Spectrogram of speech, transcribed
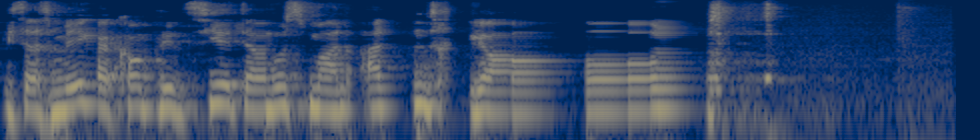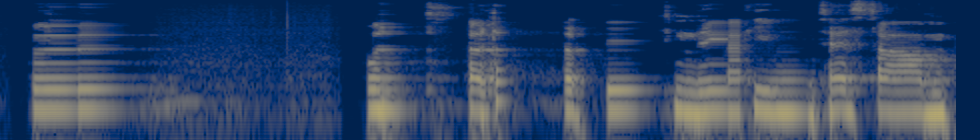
ist das mega kompliziert kompliziert, da muss man Anträge ausfüllen und einen negativen Test haben.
